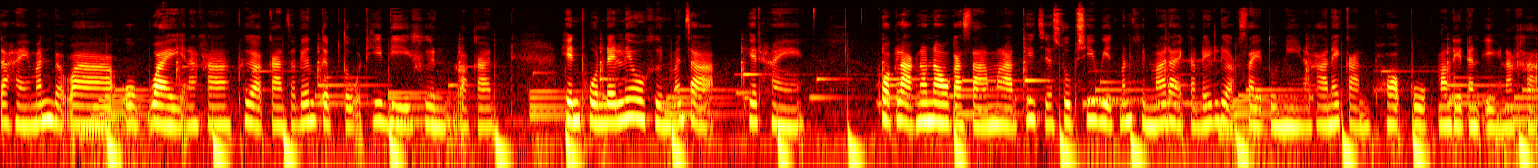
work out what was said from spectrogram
จะให้มันแบบว่าอบไวนะคะ เพื่อการจะเลื่อนเติบโตที่ดีขึ้นแล้วการ เห็นผลได้เร็วขึ้นมันจะเฮ็ดให้พวกหลากเนาๆก็สามารถที่จะซุบชีวิตมันขึ้นมาได้กันได้เลือกใส่ตัวนี้นะคะ ในการเพาะปลูกเมล็ดนั่นเองนะคะ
